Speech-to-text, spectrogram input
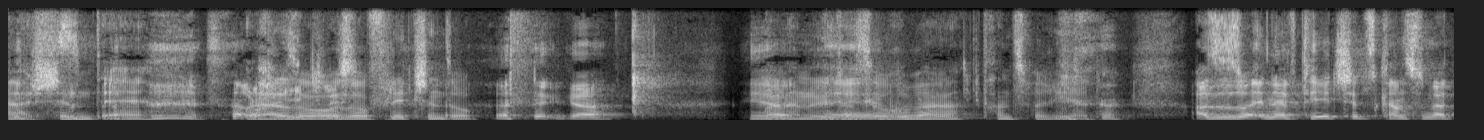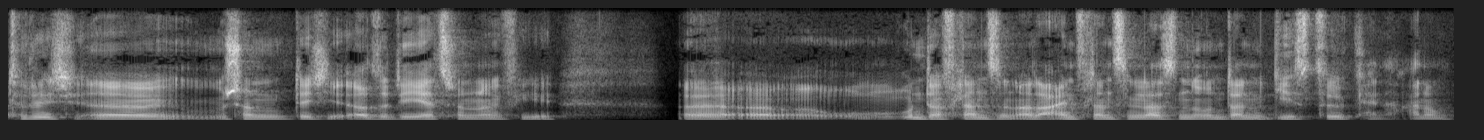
Ja, stimmt, ey. Oder so, so flitschen so. Und ja. Ja, dann wird nee. das so rüber transferiert. Also so NFT-Chips kannst du natürlich äh, schon dich, also dir jetzt schon irgendwie äh, äh, unterpflanzen oder einpflanzen lassen und dann gehst du, keine Ahnung,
